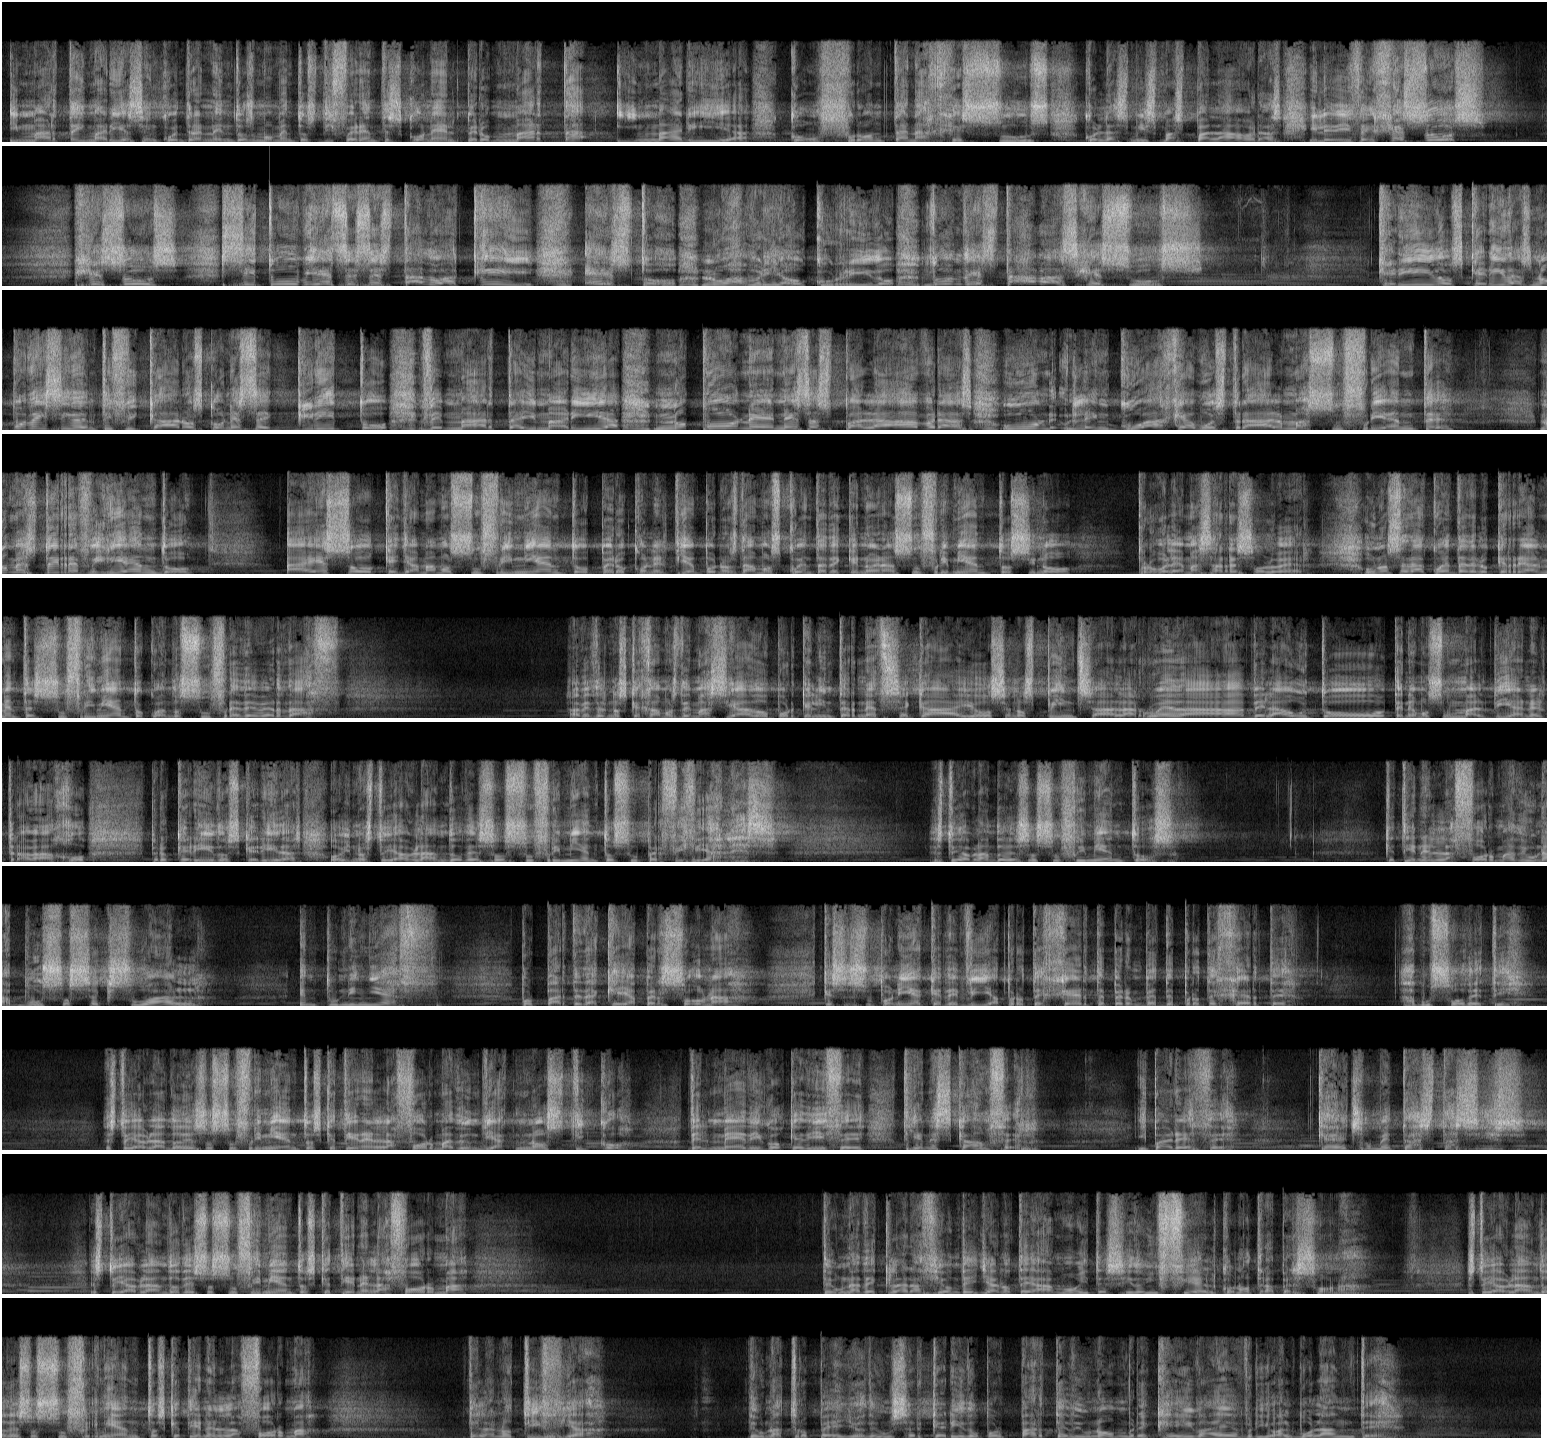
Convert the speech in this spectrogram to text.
Y Marta y María se encuentran en dos momentos diferentes con él, pero Marta y María confrontan a Jesús con las mismas palabras y le dicen, Jesús, Jesús, si tú hubieses estado aquí, esto no habría ocurrido. ¿Dónde estabas, Jesús? Queridos, queridas, no podéis identificaros con ese grito de Marta y María. No ponen esas palabras un lenguaje a vuestra alma sufriente. No me estoy refiriendo a eso que llamamos sufrimiento, pero con el tiempo nos damos cuenta de que no eran sufrimientos, sino problemas a resolver. Uno se da cuenta de lo que realmente es sufrimiento cuando sufre de verdad. A veces nos quejamos demasiado porque el internet se cae o se nos pincha la rueda del auto o tenemos un mal día en el trabajo. Pero queridos, queridas, hoy no estoy hablando de esos sufrimientos superficiales. Estoy hablando de esos sufrimientos que tienen la forma de un abuso sexual en tu niñez por parte de aquella persona que se suponía que debía protegerte, pero en vez de protegerte, abusó de ti. Estoy hablando de esos sufrimientos que tienen la forma de un diagnóstico del médico que dice, tienes cáncer y parece que ha hecho metástasis Estoy hablando de esos sufrimientos que tienen la forma de una declaración de ya no te amo y te he sido infiel con otra persona. Estoy hablando de esos sufrimientos que tienen la forma de la noticia de un atropello de un ser querido por parte de un hombre que iba ebrio al volante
